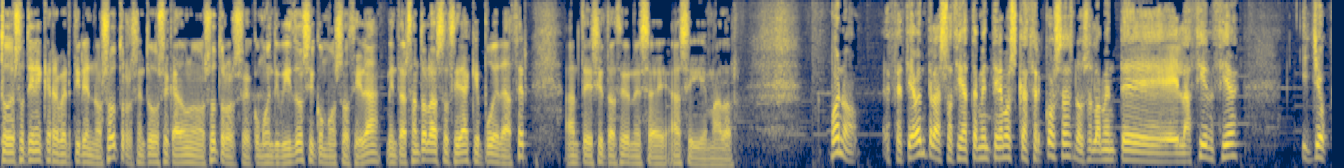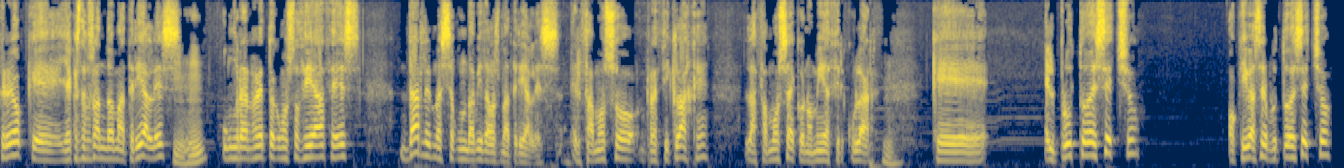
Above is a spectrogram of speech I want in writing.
todo eso tiene que revertir en nosotros, en todos y cada uno nosotros, eh, como individuos y como sociedad. Mientras tanto, la sociedad, ¿qué puede hacer ante situaciones eh, así, Amador? Bueno, efectivamente, la sociedad también tenemos que hacer cosas, no solamente la ciencia. Y yo creo que, ya que estamos hablando de materiales, un gran reto como sociedad es darle una segunda vida a los materiales. El famoso reciclaje, la famosa economía circular. Que el producto desecho, o que iba a ser el producto desecho,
